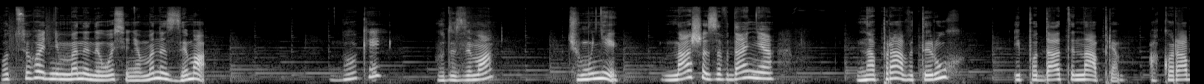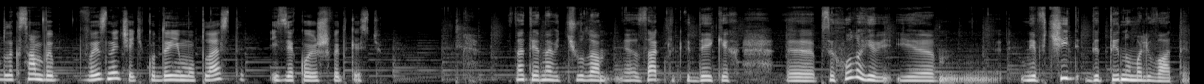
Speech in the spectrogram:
От сьогодні в мене не осінь, а в мене зима. Ну окей, буде зима. Чому ні? Наше завдання направити рух і подати напрям, а кораблик сам визначить, куди йому плести і з якою швидкістю. Знаєте, я навіть чула е, заклик від деяких е, психологів не вчіть дитину малювати.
